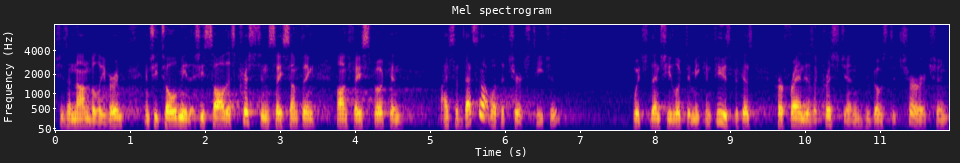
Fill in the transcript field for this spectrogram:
She's a non believer. And she told me that she saw this Christian say something on Facebook. And I said, That's not what the church teaches. Which then she looked at me confused because her friend is a Christian who goes to church. And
